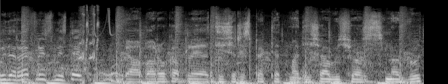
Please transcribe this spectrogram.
with the referee's mistake? The Baroka players disrespected Madisha, which was not good.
